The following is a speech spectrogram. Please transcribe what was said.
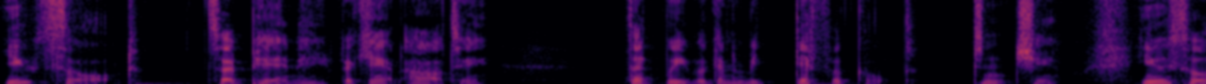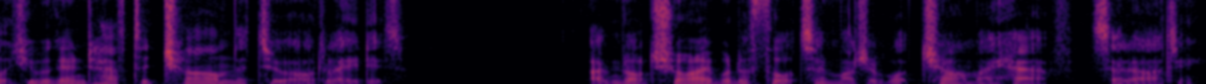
You thought, said Peony, looking at Artie, that we were going to be difficult, didn't you? You thought you were going to have to charm the two old ladies. I'm not sure I would have thought so much of what charm I have, said Artie.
